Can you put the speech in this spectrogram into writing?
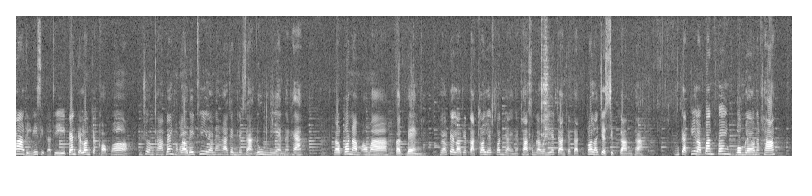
15-20 นาที แป้งจะร่อนจากขอบหม้อคุณผู้ชมคะแป้งของเราได้ที่แล้วนะคะ จะมีลักษณะนุ่มเนียนนะคะ เราก็นำเอามาตัดแบ่ง แล้วแต่เราจะตัดก้อนเล็กก้อนใหญ่นะคะสำหรับวันนี้อาจารย์จะตัดก้อนละ 70 กรัมค่ะ หลังจากที่เราปั้นแป้งกลมแล้วนะคะ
